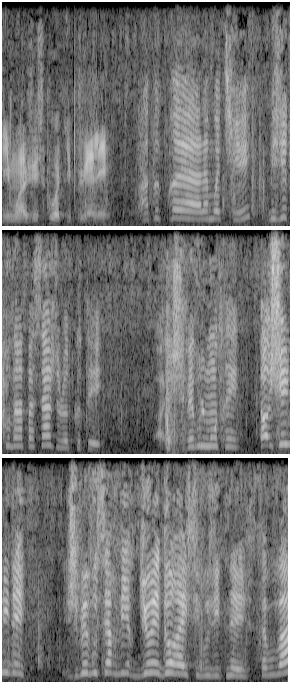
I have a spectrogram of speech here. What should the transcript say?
Dis-moi, jusqu'où as-tu pu aller À peu près à la moitié, mais j'ai trouvé un passage de l'autre côté. Ah, Je vais vous le montrer. Oh, j'ai une idée. Je vais vous servir Dieu et d'oreille si vous y tenez. Ça vous va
